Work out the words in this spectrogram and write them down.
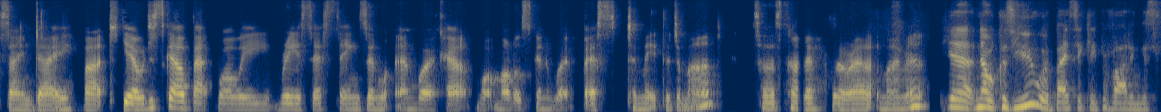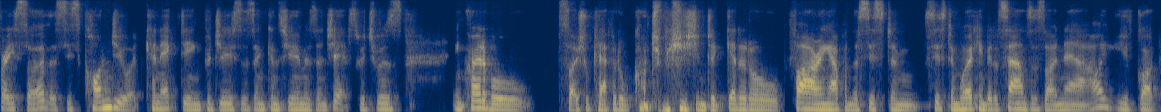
same day. But yeah, we'll just scale back while we reassess things and, and work out what model's going to work best to meet the demand. So that's kind of where we're at at the moment. Yeah, no, because you were basically providing this free service, this conduit connecting producers and consumers and chefs, which was incredible social capital contribution to get it all firing up and the system system working. But it sounds as though now you've got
